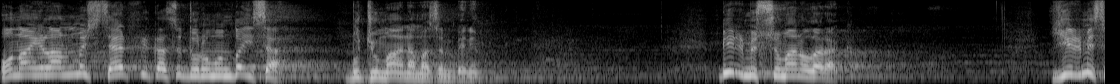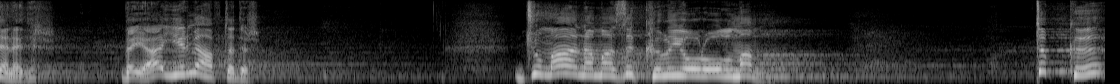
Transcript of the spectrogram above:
onaylanmış sertifikası durumunda ise bu cuma namazım benim. Bir Müslüman olarak 20 senedir veya 20 haftadır cuma namazı kılıyor olmam tıpkı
